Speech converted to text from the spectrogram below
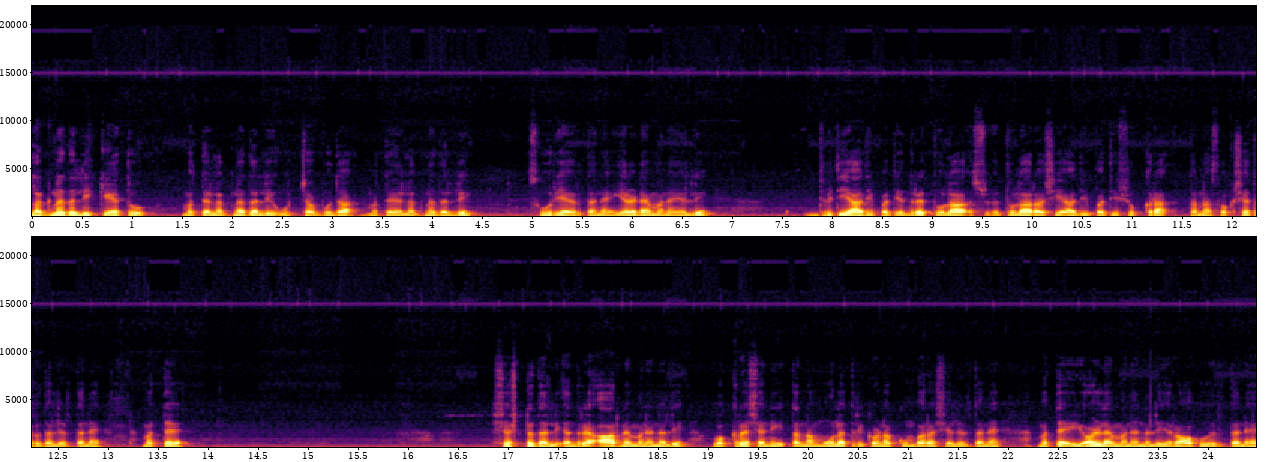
ಲಗ್ನದಲ್ಲಿ ಕೇತು ಮತ್ತು ಲಗ್ನದಲ್ಲಿ ಉಚ್ಚ ಬುಧ, ಮತ್ತು ಲಗ್ನದಲ್ಲಿ ಸೂರ್ಯ ಇರ್ತಾನೆ. ಎರಡನೇ ಮನೆಯಲ್ಲಿ ದ್ವಿತೀಯಾಧಿಪತಿ ಅಂದರೆ ತುಲಾ ತುಲಾ ರಾಶಿಯ ಅಧಿಪತಿ ಶುಕ್ರ ತನ್ನ ಸ್ವಕ್ಷೇತ್ರದಲ್ಲಿರ್ತಾನೆ. ಮತ್ತು ಷಷ್ಠದಲ್ಲಿ ಅಂದರೆ ಆರನೇ ಮನೆಯಲ್ಲಿ ವಕ್ರ ಶನಿ ತನ್ನ ಮೂಲ ತ್ರಿಕೋಣ ಕುಂಭ ರಾಶಿಯಲ್ಲಿರ್ತಾನೆ. ಮತ್ತು ಏಳನೇ ಮನೆಯಲ್ಲಿ ರಾಹು ಇರ್ತಾನೆ.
